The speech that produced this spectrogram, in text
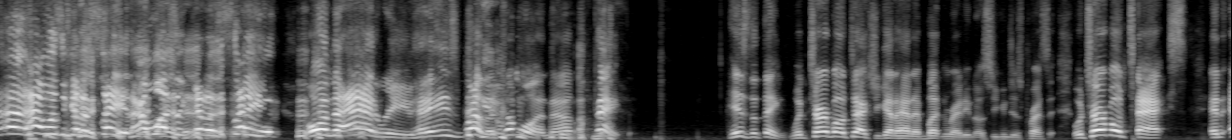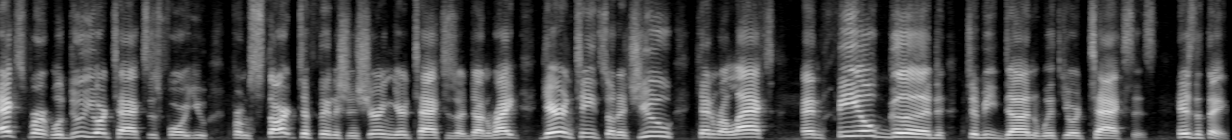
I, I wasn't gonna say it. I wasn't gonna say it on the ad read. Hayes, brother, come on now. Hey, here's the thing: with TurboTax, you gotta have that button ready though, so you can just press it. With TurboTax, an expert will do your taxes for you from start to finish, ensuring your taxes are done right, guaranteed, so that you can relax and feel good to be done with your taxes. Here's the thing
